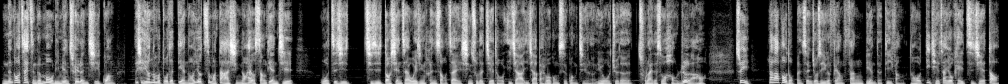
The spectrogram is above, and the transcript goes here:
你能够在整个 mall 里面吹冷气逛，而且又那么多的店，然后又这么大型，然后还有商店街。我自己其实到现在我已经很少在新宿的街头一家一家百货公司逛街了，因为我觉得出来的时候好热啊哈，所以。拉拉破斗本身就是一个非常方便的地方，然后地铁站又可以直接到。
